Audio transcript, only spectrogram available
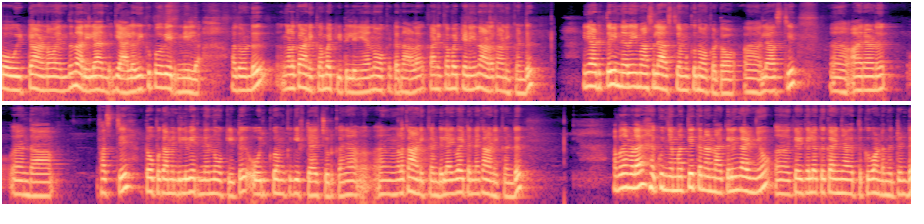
പോയിട്ടാണോ എന്തെന്നറിയില്ല. ഗ്യാലറിക്ക് ഇപ്പോൾ വരുന്നില്ല. അതുകൊണ്ട് നിങ്ങൾ കാണിക്കാൻ പറ്റിയിട്ടില്ല. ഞാൻ നോക്കട്ടെ. നാളെ കാണിക്കാൻ പറ്റണേ നാളെ കാണിക്കണ്ട്. ഇനി അടുത്ത വിന്നർ ഈ മാസം ലാസ്റ്റ് നമുക്ക് നോക്കട്ടോ. ലാസ്റ്റ് ആരാണ് എന്താ ഫസ്റ്റ് ടോപ്പ് കമന്റിൽ വരുന്നത് നോക്കിയിട്ട് ഓർക്കും നമുക്ക് ഗിഫ്റ്റ് അയച്ചു കൊടുക്കാം. ഞാൻ നിങ്ങളെ കാണിക്കണ്ട്. ലൈവായിട്ട് തന്നെ കാണിക്കണ്ട്. അപ്പോൾ നമ്മളെ കുഞ്ഞമ്മത്തിയൊക്കെ നന്നാക്കലും കഴിഞ്ഞു. കഴുകലൊക്കെ കഴിഞ്ഞ അകത്തേക്ക് കൊണ്ടുവന്നിട്ടുണ്ട്.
